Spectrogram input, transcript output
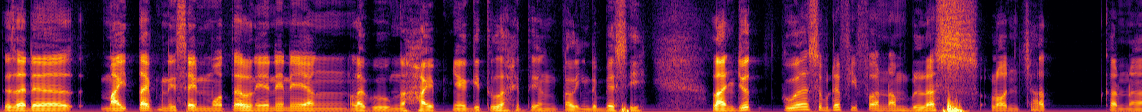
Terus ada My Type nih Saint Motel nih. Ini nih yang lagu nge-hype-nya gitulah. Itu yang paling the best sih. Lanjut gue sebenarnya FIFA 16 loncat karena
